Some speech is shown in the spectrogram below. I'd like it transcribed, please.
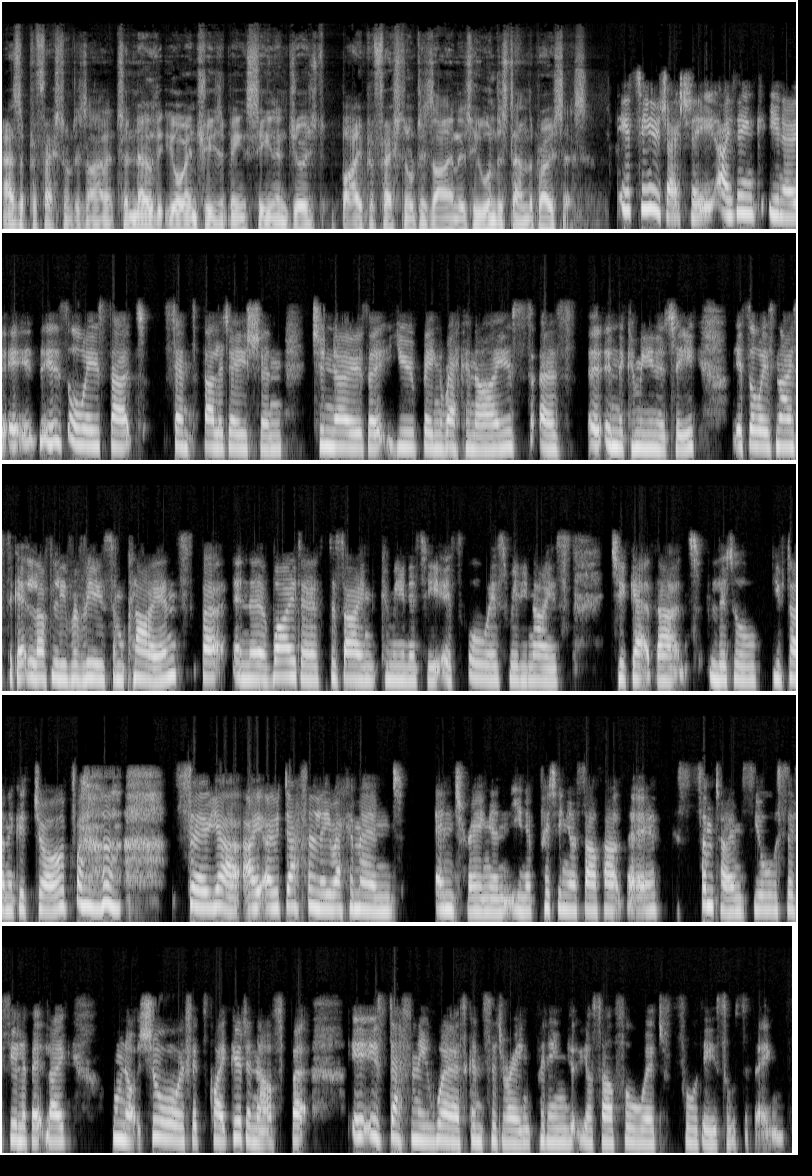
as a professional designer to know that your entries are being seen and judged by professional designers who understand the process? It's huge, actually. I think, you know, it is always that sense of validation to know that you're being recognized as in the community. It's always nice to get lovely reviews from clients, but in the wider design community, it's always really nice to get that little, you've done a good job. so yeah, I, I would definitely recommend entering and you know putting yourself out there sometimes you also feel a bit like i'm not sure if it's quite good enough but it is definitely worth considering putting yourself forward for these sorts of things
